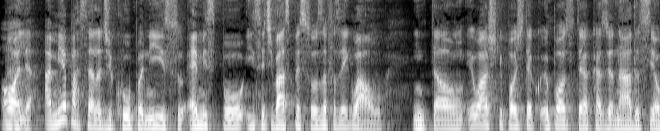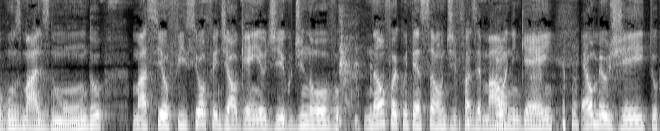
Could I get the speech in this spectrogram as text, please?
Olha, a minha parcela de culpa nisso é me expor e incentivar as pessoas a fazer igual. Então, eu acho que pode ter, eu posso ter ocasionado assim alguns males no mundo, mas se eu fiz, se eu ofendi alguém, eu digo de novo, não foi com intenção de fazer mal a ninguém, é o meu jeito,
